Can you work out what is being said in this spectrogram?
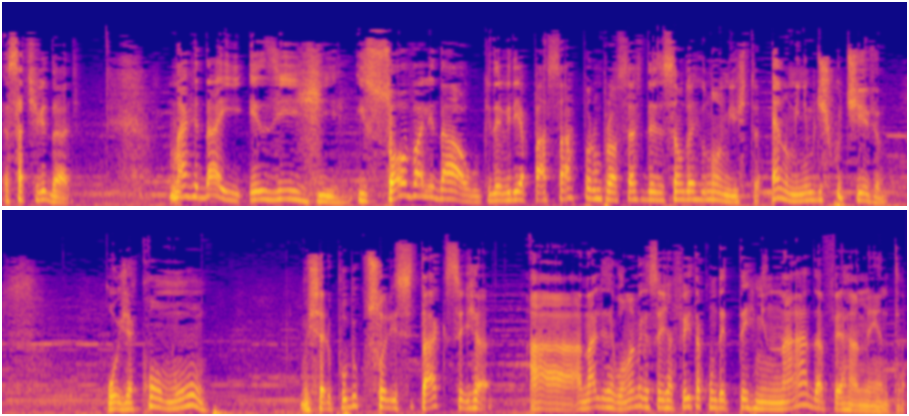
essa atividade. Mas daí exigir e só validar algo que deveria passar por um processo de decisão do ergonomista é no mínimo discutível. Hoje é comum o Ministério Público solicitar que seja a análise ergonômica seja feita com determinada ferramenta.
